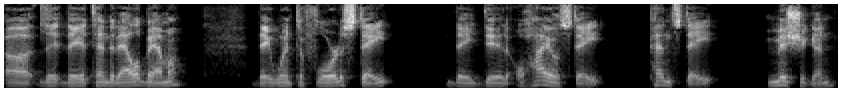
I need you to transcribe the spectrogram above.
Uh, they they attended Alabama. They went to Florida State they did Ohio State, Penn State, Michigan,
